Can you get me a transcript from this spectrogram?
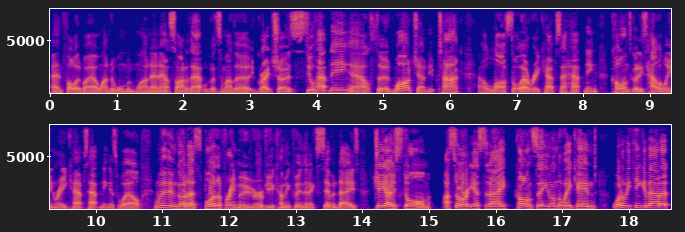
and followed by our Wonder Woman one. And outside of that, we've got some other great shows still happening. Our Third Watch, our Nip Tuck, our Lost, all our recaps are happening. Colin's got his Halloween recaps happening as well. And we've even got a spoiler free movie review coming for you in the next seven days. Geostorm. I saw it yesterday. Colin's seeing it on the weekend. What do we think about it?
